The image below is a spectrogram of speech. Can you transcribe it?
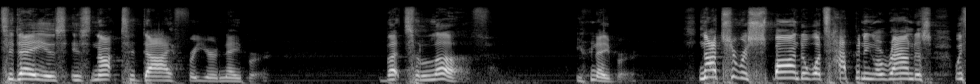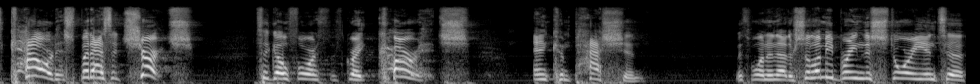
today is, is not to die for your neighbor, but to love your neighbor. not to respond to what's happening around us with cowardice, but as a church to go forth with great courage and compassion with one another. So let me bring this story into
